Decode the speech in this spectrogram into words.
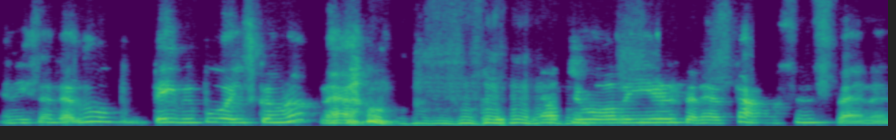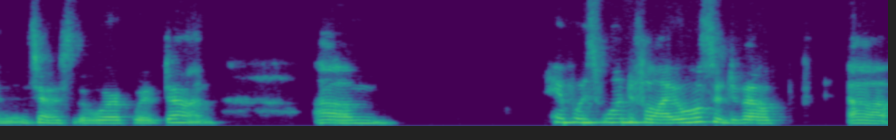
and he said that little baby boy is grown up now after all the years that have passed since then, and in terms of the work we've done. Um, it was wonderful. I also developed uh,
